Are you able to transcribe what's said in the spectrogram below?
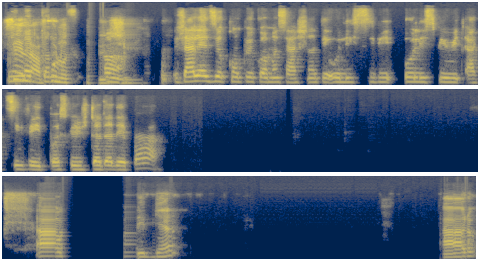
C'est la volonté de. J'allais dire qu'on peut commencer à chanter Holy Spirit, Holy Spirit Activate parce que je ne t'entendais pas. Ah, bien. Allô?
